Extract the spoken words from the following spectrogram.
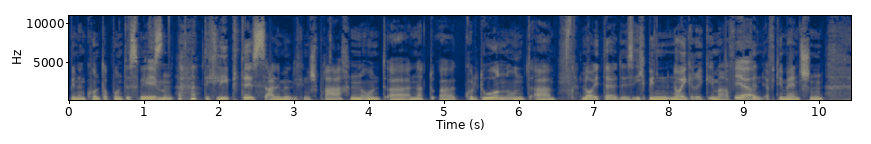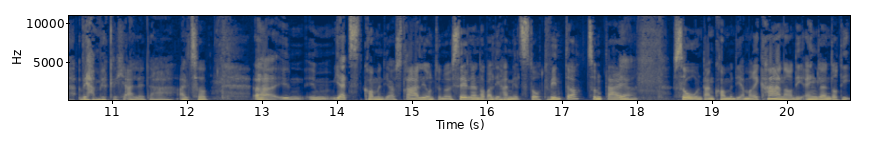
bin ein kunterbuntes Wesen. Ich liebe das, alle möglichen Sprachen und äh, Natu äh, Kulturen und äh, Leute. Das, ich bin neugierig immer auf, Ja. den, auf die Menschen. Wir haben wirklich alle da. Also äh, in, im, jetzt kommen die Australier und die Neuseeländer, weil die haben jetzt dort Winter zum Teil. Mhm. Ja. So, und dann kommen die Amerikaner, die Engländer, die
